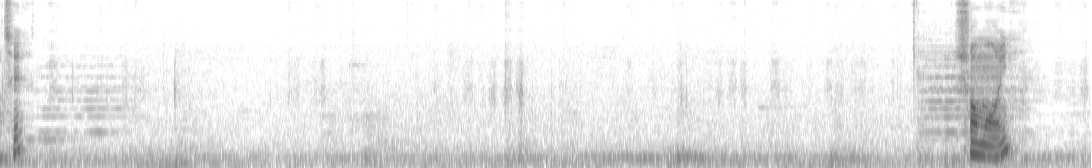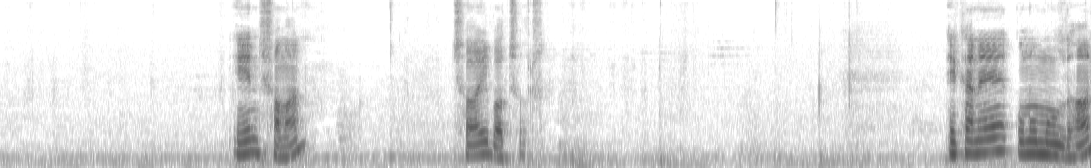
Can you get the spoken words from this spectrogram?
আছে। সময় এন সমান ছয় বছর। এখানে কোনো মূলধন,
